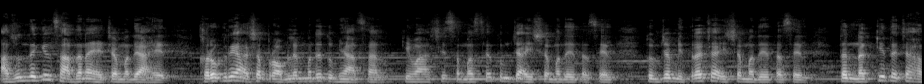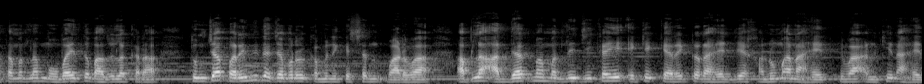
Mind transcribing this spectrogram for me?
अजून देखील साधना याच्यामध्ये आहेत. खरोखरी अशा प्रॉब्लेममध्ये तुम्ही असाल किंवा अशी समस्या तुमच्या आयुष्यामध्ये येत असेल तुमच्या मित्राच्या आयुष्यामध्ये येत असेल तर नक्की त्याच्या हातामधला मोबाईल तर बाजूला करा. तुमच्या परीने त्याच्याबरोबर कम्युनिकेशन वाढवा. आपला अध्यात्मामधली जी काही एक एक कॅरेक्टर आहेत जे हनुमान आहेत किंवा आणखीन आहेत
